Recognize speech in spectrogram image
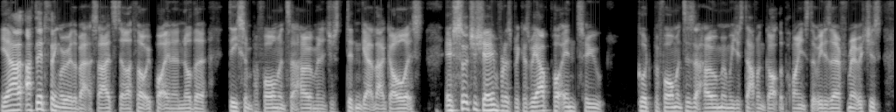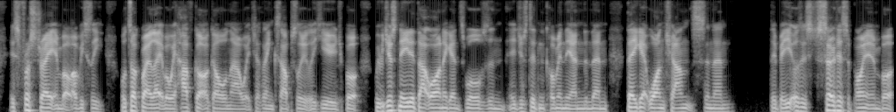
yeah, I did think we were the better side. Still, I thought we put in another decent performance at home, and it just didn't get that goal. It's it's such a shame for us because we have put in two good performances at home, and we just haven't got the points that we deserve from it, which is is frustrating. But obviously, we'll talk about it later. But we have got a goal now, which I think is absolutely huge. But we just needed that one against Wolves, and it just didn't come in the end. And then they get one chance, and then they beat us. It's so disappointing, but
